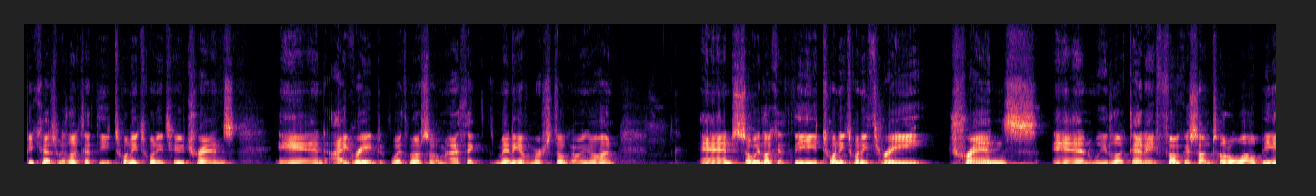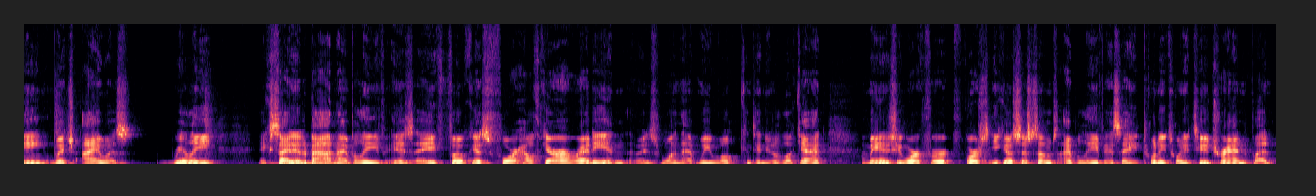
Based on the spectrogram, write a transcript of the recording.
because we looked at the 2022 trends and I agreed with most of them. And I think many of them are still going on. And so we looked at the 2023 trends and we looked at a focus on total well-being which i was really excited about and i believe is a focus for healthcare already and is one that we will continue to look at. Managing workforce ecosystems i believe is a 2022 trend but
